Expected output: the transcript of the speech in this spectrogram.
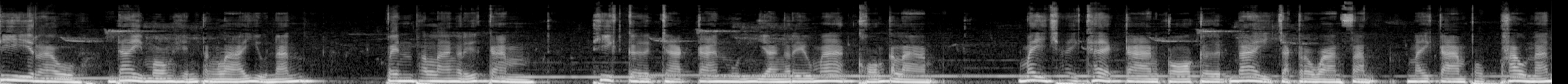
ที่เราได้มองเห็นทั้งหลายอยู่นั้น เป็นพลังหรือกรรม ที่เกิดจากการหมุนอย่างเร็วมากของกลาบ ไม่ใช่แค่การก่อเกิดได้จักรวาลสัตว์ในการพบเท่านั้น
